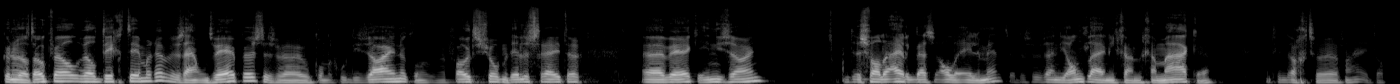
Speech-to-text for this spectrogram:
kunnen we dat ook wel, wel dicht timmeren. We zijn ontwerpers, dus we, konden goed designen, konden met Photoshop, met Illustrator eh, werken, InDesign. Dus we hadden eigenlijk best alle elementen. Dus we zijn die handleiding gaan, gaan maken. En toen dachten we van, hé, hey, dat,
